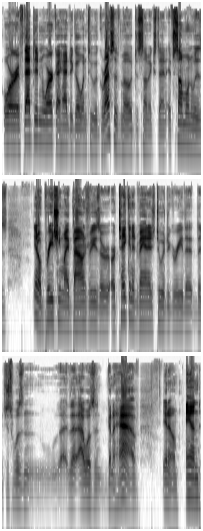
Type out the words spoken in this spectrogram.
or if that didn't work, I had to go into aggressive mode to some extent. If someone was, you know, breaching my boundaries or, or taking advantage to a degree that, that just wasn't, that I wasn't going to have, you know. And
